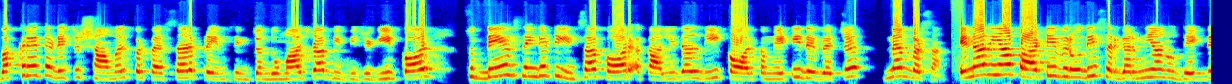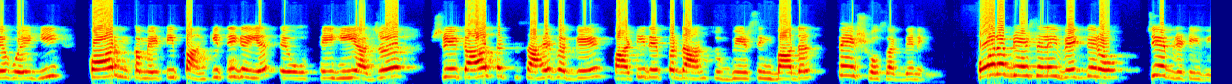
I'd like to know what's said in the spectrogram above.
ਵੱਖਰੇ ਧੜੇ 'ਚ ਸ਼ਾਮਲ ਪ੍ਰੋਫੈਸਰ ਪ੍ਰੇਮ ਸਿੰਘ ਚੰਦੂਮਾਜਰਾ, ਬੀਬੀ ਜਗੀਰ ਕੌਰ ਸੁਖਦੇਵ ਸਿੰਘ ਢੀਂਡਸਾ ਕੌਰ ਅਕਾਲੀ ਦਲ ਦੀ ਕੋਰ ਕਮੇਟੀ ਦੇ ਵਿੱਚ ਮੈਂਬਰ ਸਨ। ਇਹਨਾਂ ਦੀਆਂ ਪਾਰਟੀ ਵਿਰੋਧੀ ਸਰਗਰਮੀਆਂ ਨੂੰ ਦੇਖਦੇ ਹੋਏ ਹੀ ਕੋਰ ਕਮੇਟੀ ਭੰਗ ਕੀਤੀ ਗਈ ਹੈ ਤੇ ਉੱਥੇ ਹੀ ਅੱਜ ਸ਼੍ਰੀ ਅਕਾਲ ਤਖਤ ਸਾਹਿਬ ਅੱਗੇ ਪਾਰਟੀ ਦੇ ਪ੍ਰਧਾਨ ਸੁਖਬੀਰ ਸਿੰਘ ਬਾਦਲ ਪੇਸ਼ ਹੋ ਸਕਦੇ ਨੇ। ਹੋਰ ਅਪਡੇਟਸ ਲਈ ਵੇਖਦੇ ਰਹੋ ਜੇਬਲੀ ਟੀਵੀ।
